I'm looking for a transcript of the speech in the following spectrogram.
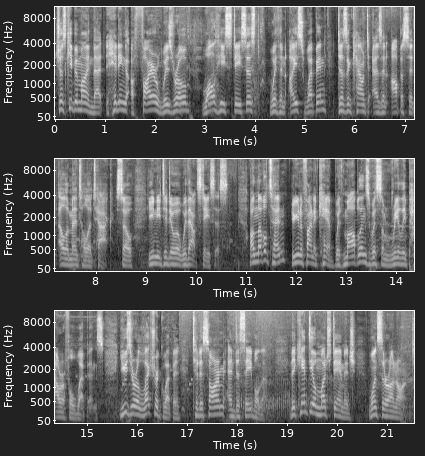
just keep in mind that hitting a fire Wizrobe while he's stasis with an ice weapon doesn't count as an opposite elemental attack, so you need to do it without stasis. On level 10, you're gonna find a camp with moblins with some really powerful weapons. Use your electric weapon to disarm and disable them. They can't deal much damage once they're unarmed.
